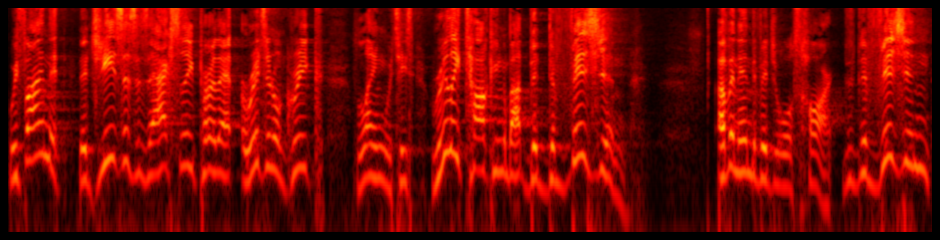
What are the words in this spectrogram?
we find that, that Jesus is actually, per that original Greek language, he's really talking about the division of an individual's heart, the division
